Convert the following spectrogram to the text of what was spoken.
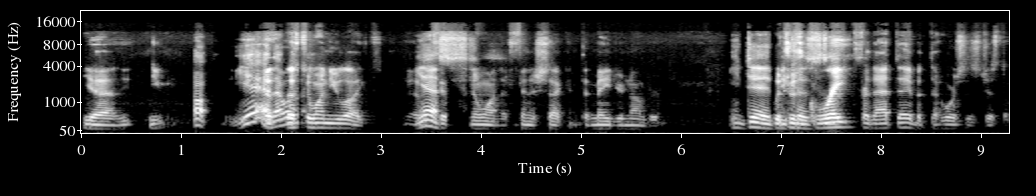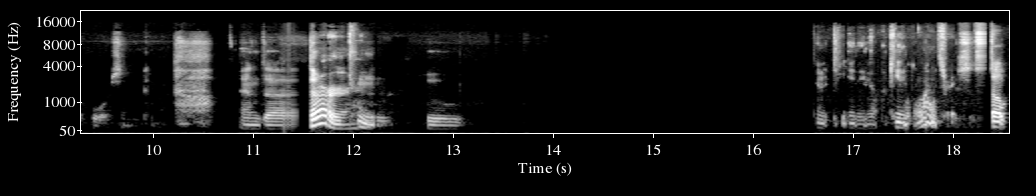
yeah, you, Oh, yeah, that's, that was that's the one you liked. Yes. the one that finished second, that made your number, he did, which because, was great for that day. But the horse is just a horse. I mean. And uh, sir. Who in a key, in a key allowance races. So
